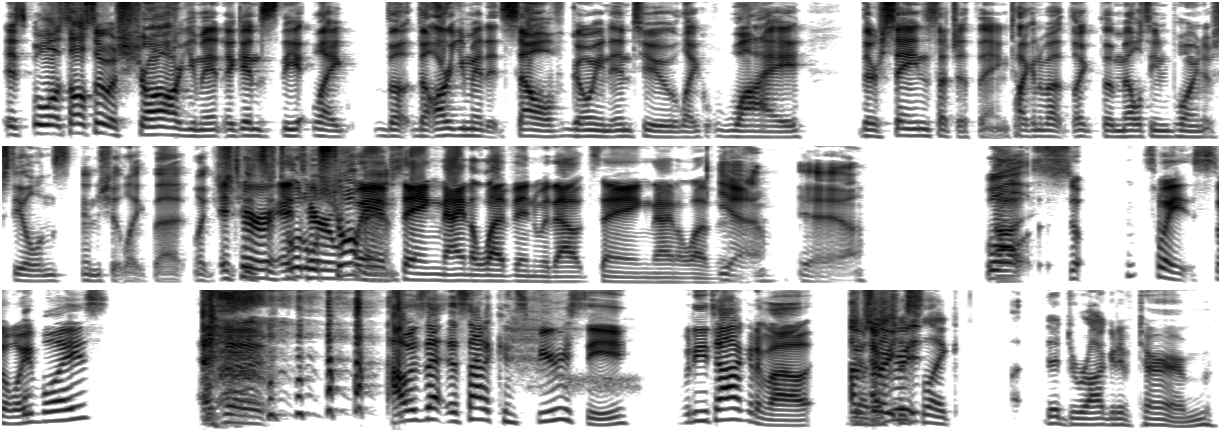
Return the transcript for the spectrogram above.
It's well, it's also a straw argument against the like the the argument itself going into like why they're saying such a thing, talking about like the melting point of steel and, and shit like that. Like It's her. a It's, total her straw way man. of saying 9/11 without saying 9/11. yeah, yeah, yeah. Well, Well, so, so wait, soy boys? As a how is that? It's not a conspiracy. What are you talking about? I'm Yeah, sorry, That's just like uh, the derogative term.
